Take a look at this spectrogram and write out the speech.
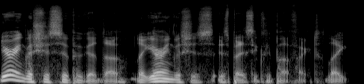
Your English is super good though. Like your English is, is basically perfect. Like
